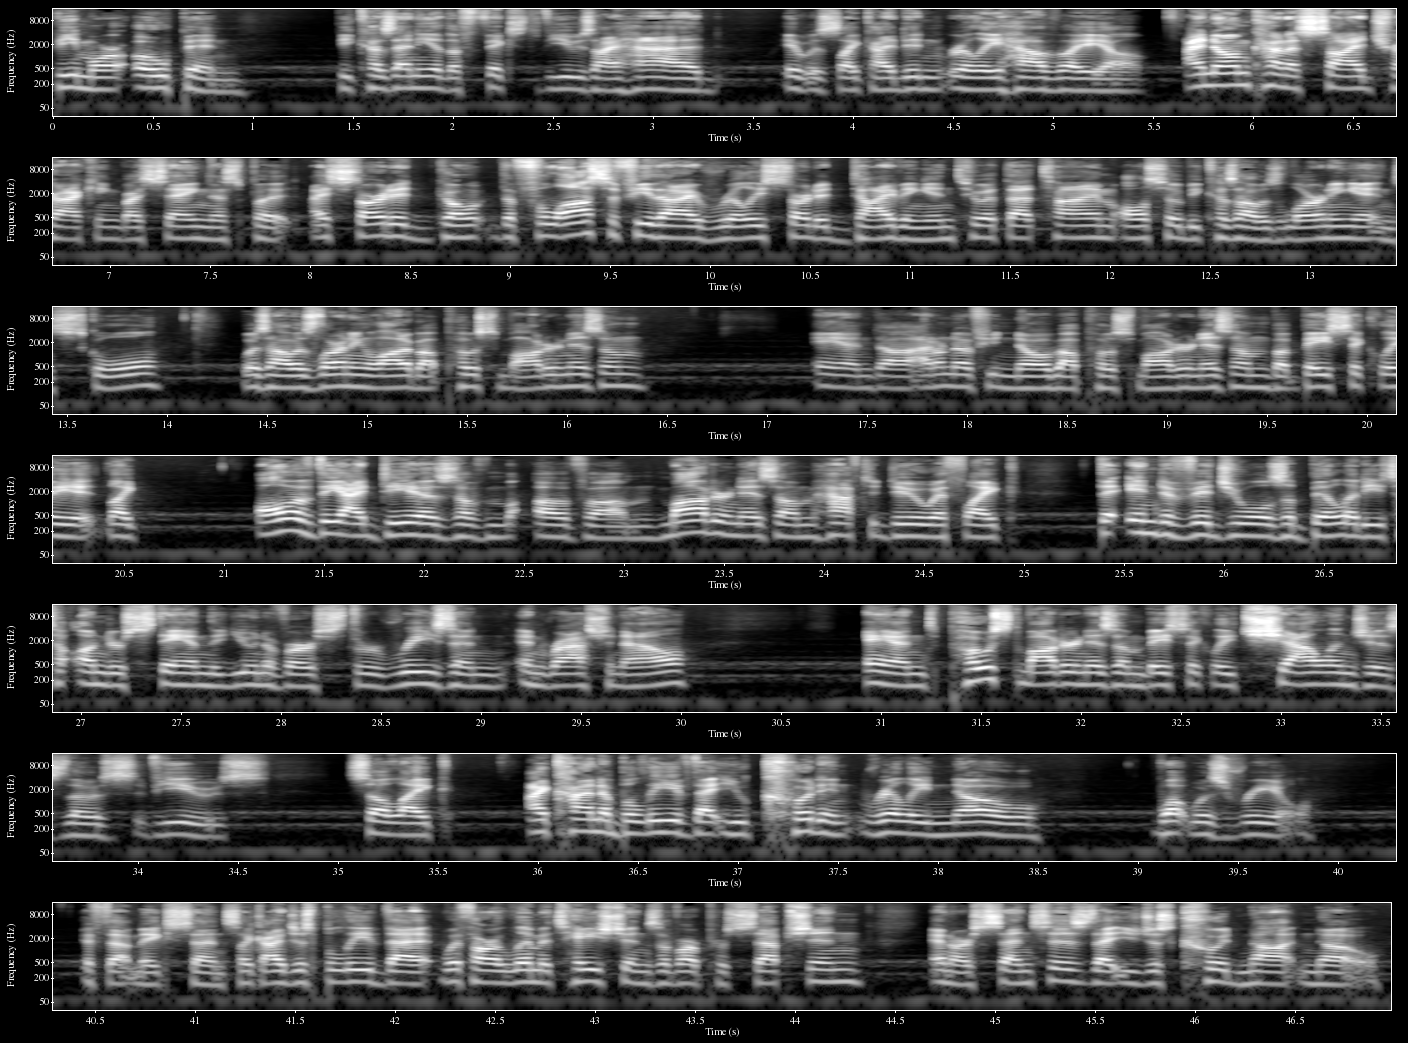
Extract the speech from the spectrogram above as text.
be more open because any of the fixed views I had, it was like I didn't really have a uh, I know I'm kind of sidetracking by saying this, but I started going the philosophy that I really started diving into at that time also because I was learning it in school was I was learning a lot about postmodernism and uh, I don't know if you know about postmodernism, but basically, it like all of the ideas of of um, modernism have to do with like the individual's ability to understand the universe through reason and rationale, and postmodernism basically challenges those views. So, like, I kind of believe that you couldn't really know what was real, if that makes sense. Like, I just believe that with our limitations of our perception and our senses, that you just could not know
